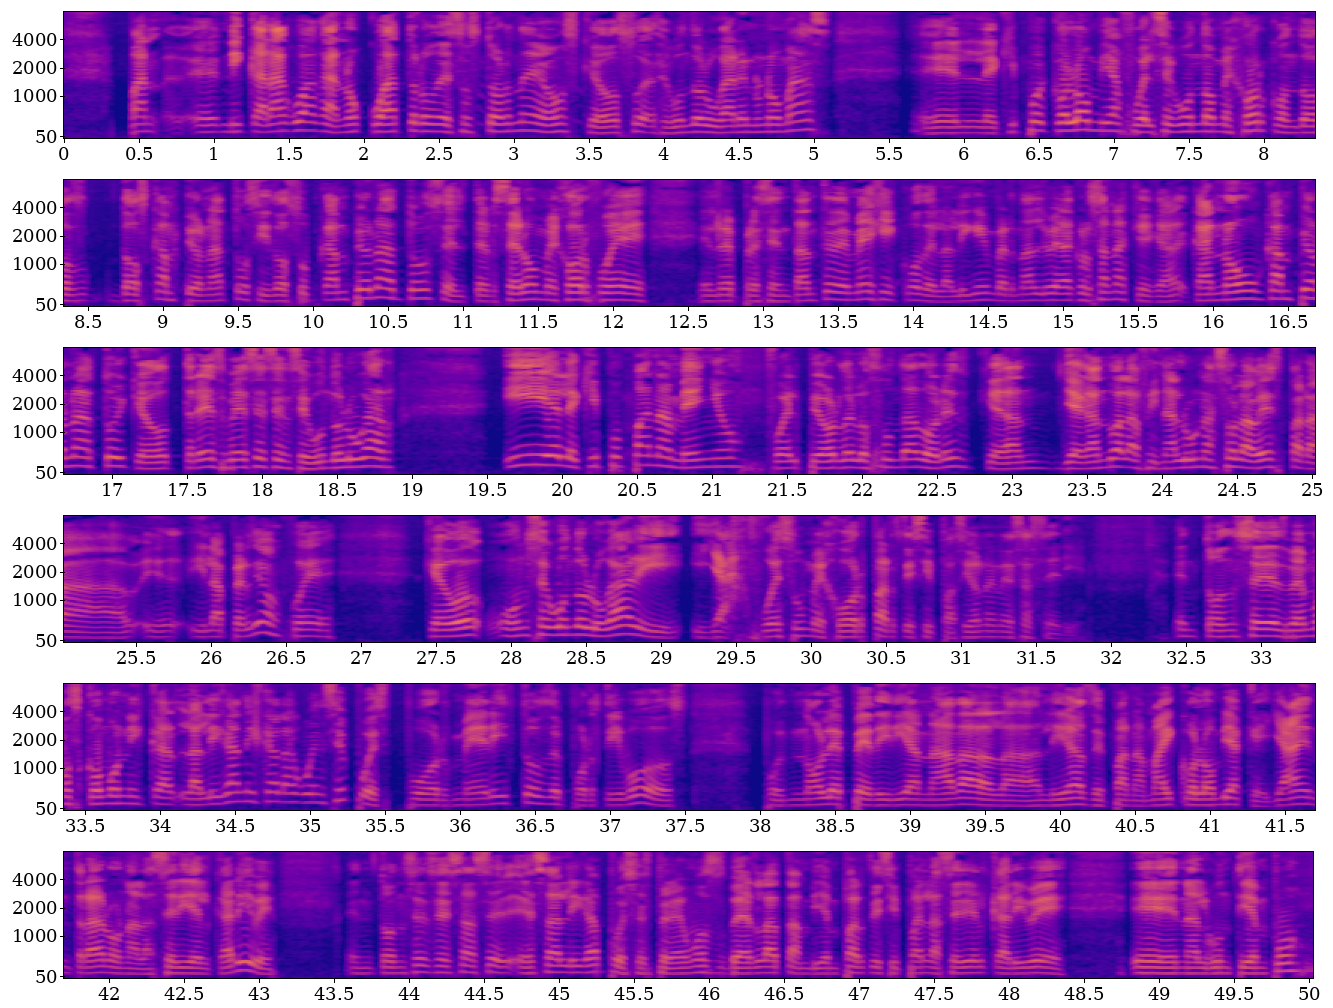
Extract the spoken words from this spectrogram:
eh, Nicaragua ganó cuatro de esos torneos, quedó en segundo lugar en uno más. El equipo de Colombia fue el segundo mejor con dos, dos campeonatos y dos subcampeonatos. El tercero mejor fue el representante de México de la Liga Invernal de Veracruzana que ganó un campeonato y quedó tres veces en segundo lugar. Y el equipo panameño fue el peor de los fundadores, quedan, llegando a la final una sola vez para eh, y la perdió. Fue quedó un segundo lugar y, ya, fue su mejor participación en esa serie. Entonces vemos cómo la liga nicaragüense, pues por méritos deportivos, pues no le pediría nada a las ligas de Panamá y Colombia que ya entraron a la Serie del Caribe. Entonces esa, esa liga, pues esperemos verla también participar en la Serie del Caribe en algún tiempo.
